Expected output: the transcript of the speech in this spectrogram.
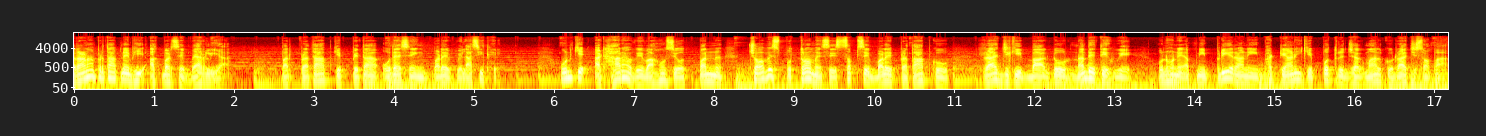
राणा प्रताप ने भी अकबर से बैर लिया, पर प्रताप के पिता उदय सिंह बड़े विलासी थे। उनके 18 विवाहों से उत्पन्न 24 पुत्रों में से सबसे बड़े प्रताप को राज्य की बागडोर न देते हुए उन्होंने अपनी प्रिय रानी भट्टियाणी के पुत्र जगमाल को राज्य सौंपा।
